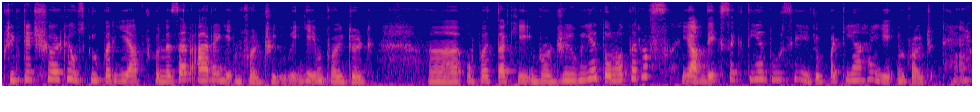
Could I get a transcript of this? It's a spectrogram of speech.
प्रिंटेड शर्ट है, उसके ऊपर ये आपको नज़र आ रहा है, ये एम्ब्रॉयड्री हुई है। ये एम्ब्रॉयडर्ड ऊपर तक ये एम्ब्रॉयड्री हुई है दोनों तरफ़। ये आप देख सकती हैं दूर से, ये जो पट्टियाँ हैं, ये एम्ब्रॉयडर्ड हैं।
